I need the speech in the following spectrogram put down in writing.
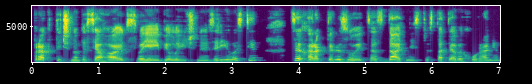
практично досягають своєї біологічної зрілості. Це характеризується здатністю статевих органів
